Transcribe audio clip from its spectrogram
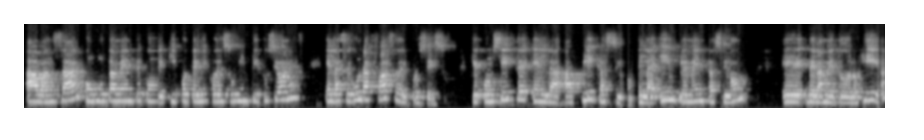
a avanzar conjuntamente con el equipo técnico de sus instituciones en la segunda fase del proceso, que consiste en la aplicación, en la implementación eh, de la metodología,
